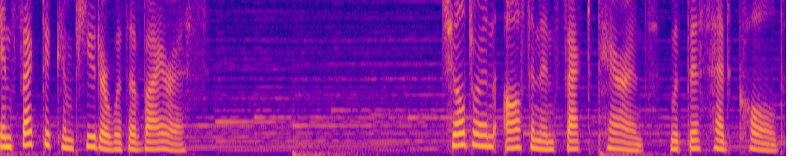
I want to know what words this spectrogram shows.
Infect a computer with a virus. Children often infect parents with this head cold.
